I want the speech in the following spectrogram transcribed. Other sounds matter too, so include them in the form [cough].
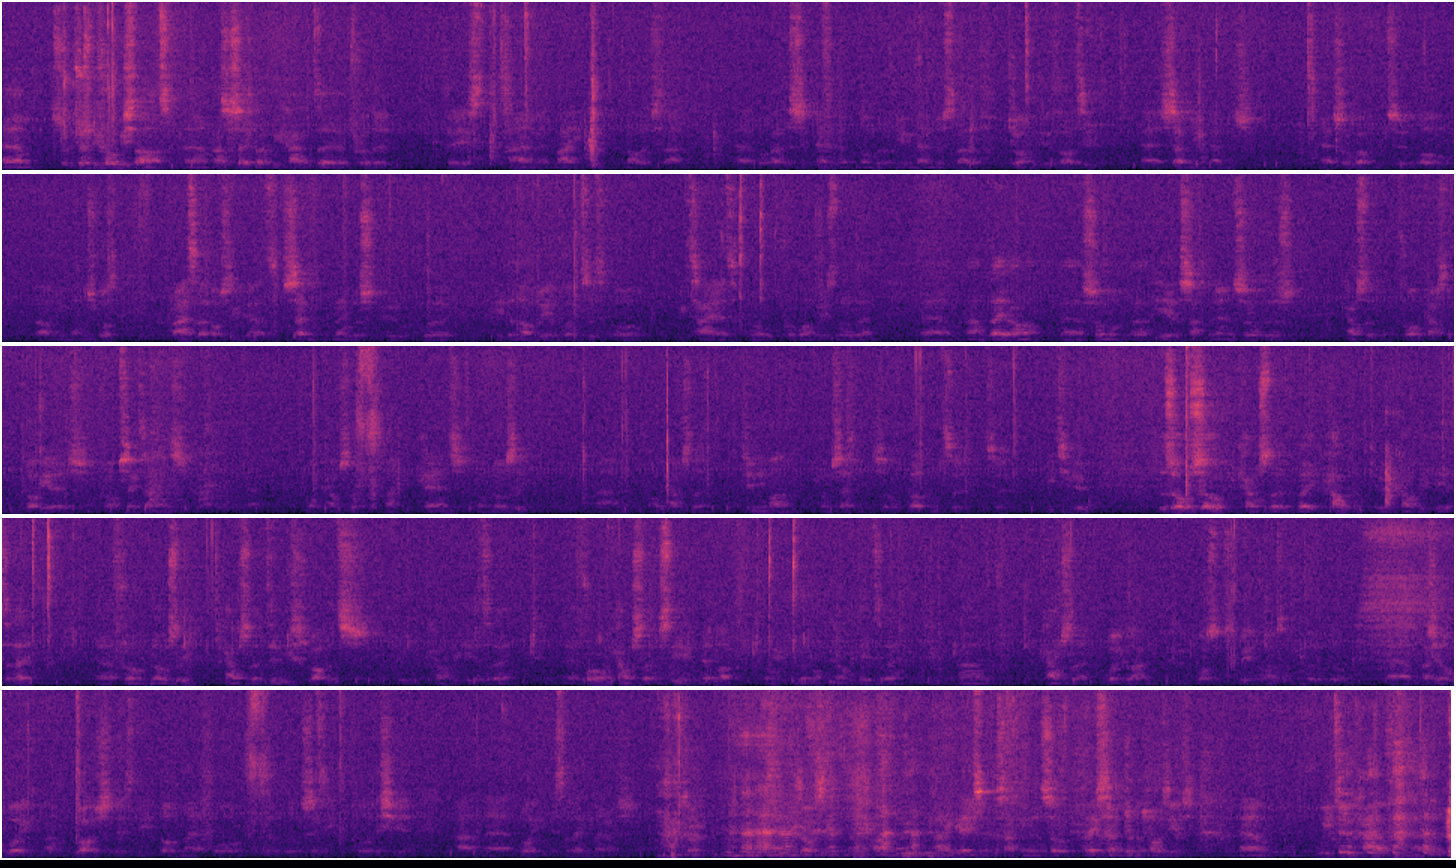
Um, so just before we start, There's also Councillor Ray Halpin, who can't be here today, uh, from Knowsley, Councillor Denise Roberts, who can't be here today, uh, former Councillor Steve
